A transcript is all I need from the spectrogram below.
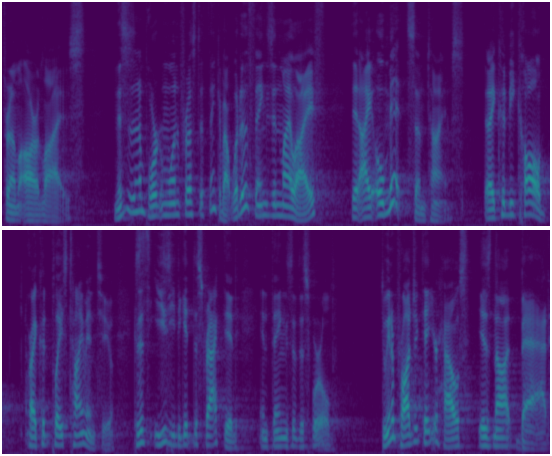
from our lives. And this is an important one for us to think about. What are the things in my life that I omit sometimes, that I could be called or I could place time into? Because it's easy to get distracted in things of this world. Doing a project at your house is not bad.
